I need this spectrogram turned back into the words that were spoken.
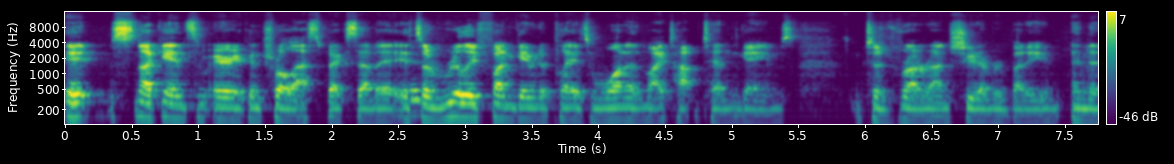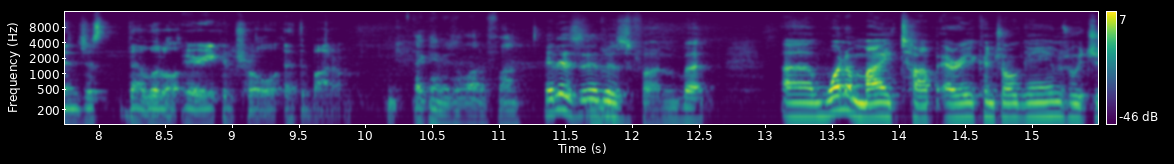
it snuck in some area control aspects of it. It's a really fun game to play. It's one of my top ten games to run around shoot everybody, and then just that little area control at the bottom. That game is a lot of fun. It is. It is fun, but uh, one of my top area control games, which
